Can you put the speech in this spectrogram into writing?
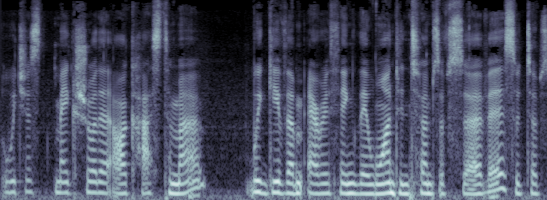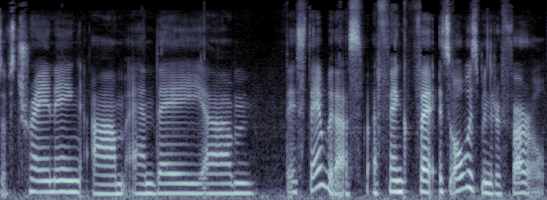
we just make sure that our customer we give them everything they want in terms of service, in terms of training, um, and they um, they stay with us. I think that it's always been referral.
